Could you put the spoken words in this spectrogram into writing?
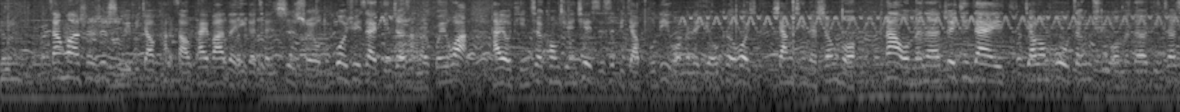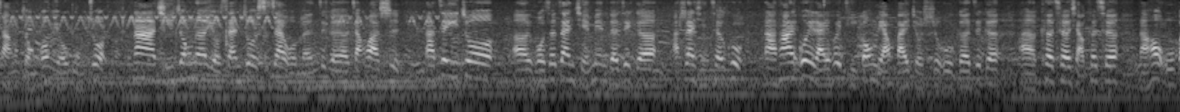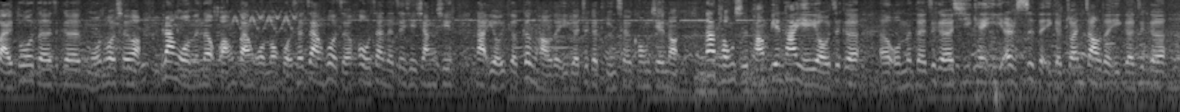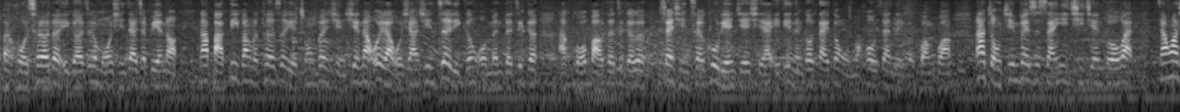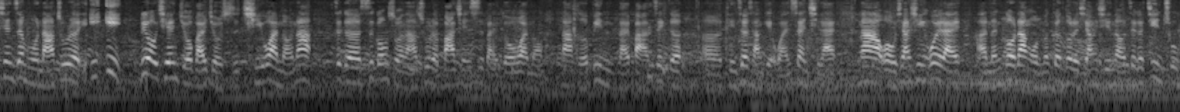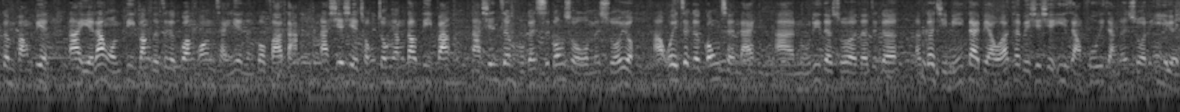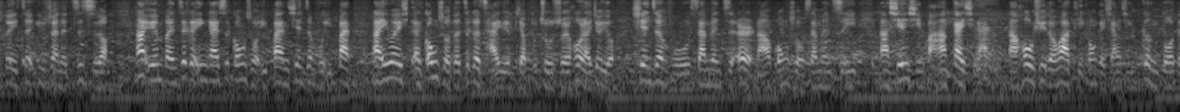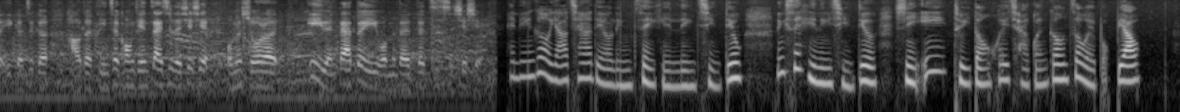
彰化市是属于比较早开发的一个城市，所以我们过去在停车场的规划，还有停车空间，确实是比较不利我们的游客或乡亲的生活。那我们呢，最近在交通部争取我们的停车场总共有五座，那其中呢有三座是在我们这个彰化市，那这一座。呃，火车站前面的这个啊扇形车库，那它未来会提供两百九十五个这个呃客车小客车，然后五百多的这个摩托车哦，让我们呢往返我们火车站或者后站的这些乡亲，那有一个更好的一个这个停车空间哦。那同时旁边它也有这个呃我们的这个 CK 一二四的一个专造的一个这个呃火车的一个这个模型在这边哦，那把地方的特色也充分显现。那未来我相信这里跟我们的这个。啊，国宝的这个扇形车库连接起来，一定能够带动我们后站的一个观光。那总经费是三亿七千多万，彰化县政府拿出了一亿六千九百九十七万哦。那这个施工所拿出了八千四百多万哦，那合并来把这个呃停车场给完善起来。那我相信未来啊，能够让我们更多的乡亲哦，这个进出更方便，那也让我们地方的这个观光产业能够发达。那谢谢从中央到地方，那县政府跟施工所，我们所有啊为这个工程来啊努力的所有的这个呃各级民意代表，我要特别谢谢议长、副议长跟所有的议员对这预算的支持哦。那原本这个应该是公所一半，县政府一半。那因为呃公所的这个财源比较不足，所以后来就有县政府三分之二，然后公所三分之一。那先行把它盖起来，那后续的话提供给乡亲更多的一个这个好的停车空间。再次的谢谢我们所有的议员，大家对于我们的的支持，谢谢。还能够邀请到林世贤林市长，林世贤林市长是以推动火车观光作为目标，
